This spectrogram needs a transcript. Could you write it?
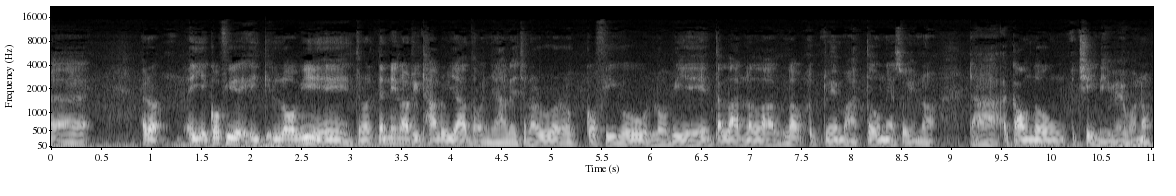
အဲအဲ့တော့အဲ့ coffee လော်ပြီးရင်ကျွန်တော်တနေ့လောက်ထိထားလို့ရတော့ညာလဲကျွန်တော်တို့ကတော့ coffee ကိုလော်ပြီးရင်တစ်လနှစ်လလောက်အတွင်းမှာသုံးနေဆိုရင်တော့ဒါအကောင်းဆုံးအခြေအနေပဲပေါ့နော်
